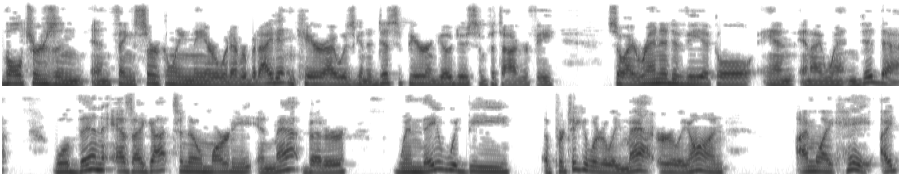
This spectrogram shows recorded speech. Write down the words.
vultures and and things circling me or whatever. But I didn't care. I was going to disappear and go do some photography. So I rented a vehicle and and I went and did that. Well, then as I got to know Marty and Matt better, when they would be, uh, particularly Matt early on, I'm like, hey, I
